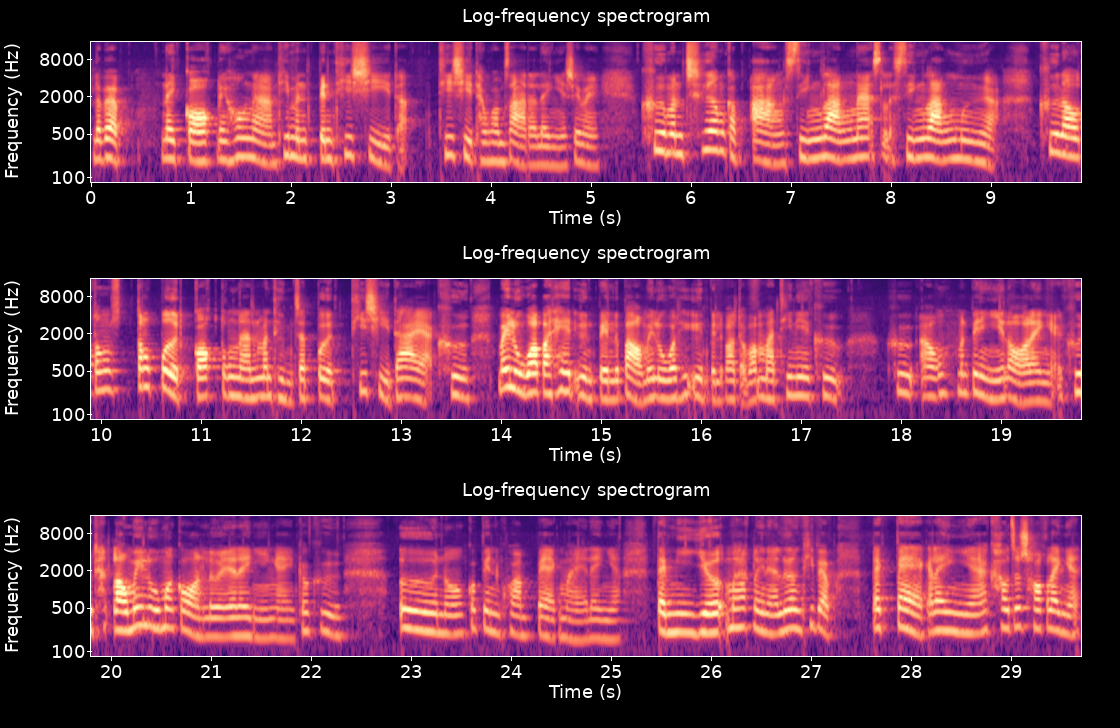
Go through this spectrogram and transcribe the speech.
แล้วแบบ ในก๊อกในห้องน้ำที่มันเป็นที่ฉีดอะที่ฉีดทำความสะอาดอะไรเงี้ยใช่ไหม คือมันเชื่อมกับอ่างซิงล้างหน้าซิงล้างมืออะคือเราต้องต้องเปิดก๊อกตรงนั้นมันถึงจะเปิดที่ฉีดได้อะคือไม่รู้ว่าประเทศอื่นเป็นหรือเปล่า ไม่รู้ว่าที่อื่นเป็นหรือเปล่า แต่ว่ามาที่นี่คือ คือเอามันเป็นอย่างนี้หรออะไรเงี้ย คือเราไม่รู้มาก่อนเลยอะไรอย่างงี้ไง ก็คือ เออเนาะก็เป็นความแปลกใหม่อะไรเงี้ยแต่มีเยอะมากเลยนะเรื่องที่แบบแปลกๆอะไรเงี้ยเขาจะช็อกอะไรเงี้ย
